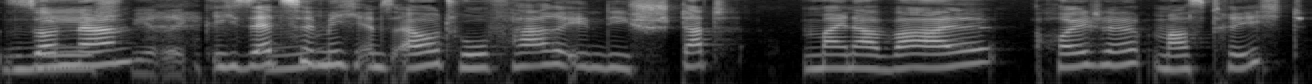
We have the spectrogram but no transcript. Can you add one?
sondern schwierig. ich setze mich ins Auto, fahre in die Stadt meiner Wahl, heute Maastricht,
